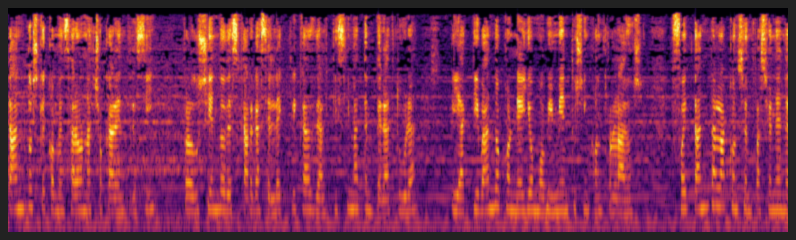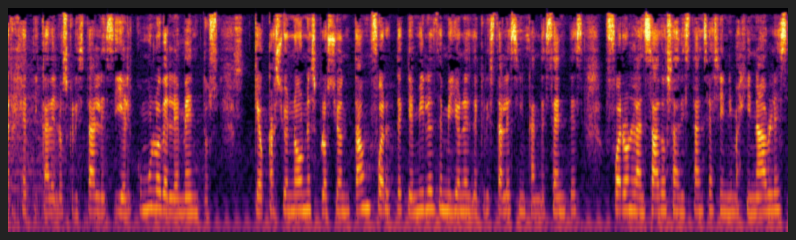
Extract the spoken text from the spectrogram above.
Tantos que comenzaron a chocar entre sí, produciendo descargas eléctricas de altísima temperatura y activando con ello movimientos incontrolados fue tanta la concentración energética de los cristales y el cúmulo de elementos que ocasionó una explosión tan fuerte que miles de millones de cristales incandescentes fueron lanzados a distancias inimaginables,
